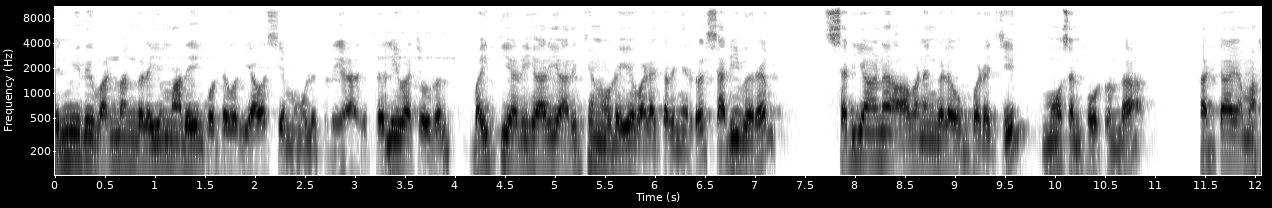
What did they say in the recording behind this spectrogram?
என் மீது வன்மங்களையும் அதையும் கொட்ட வேண்டிய அவசியம் உங்களுக்கு கிடையாது. தெளிவாக சொல்கிறேன் வைத்திய அதிகாரி அறிக்கையினுடைய வழக்கறிஞர்கள் சரிவர சரியான ஆவணங்களை ஒப்படைச்சு மோசன் போட்டிருந்தா கட்டாயமாக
